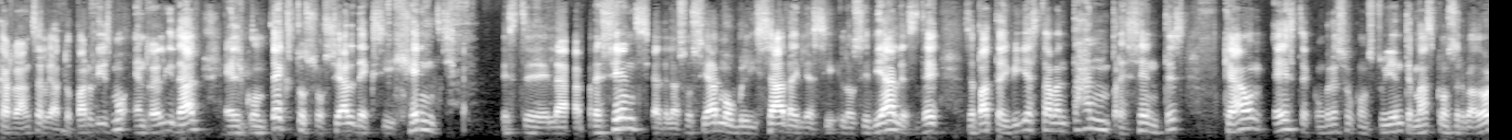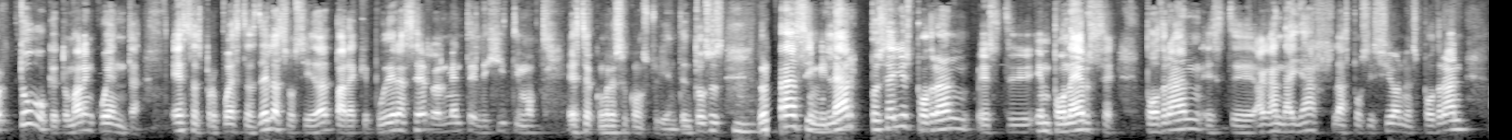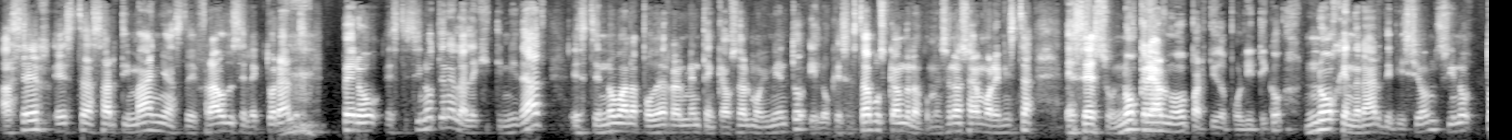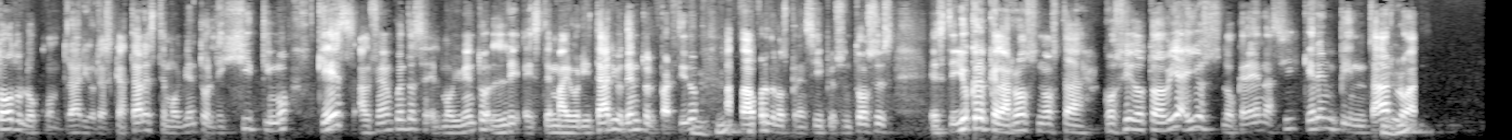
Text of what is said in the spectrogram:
Carranza, el gatopardismo, en realidad el contexto social de exigencia este, la presencia de la sociedad movilizada y los ideales de Zapata y Villa estaban tan presentes que aún este Congreso Constituyente más conservador tuvo que tomar en cuenta estas propuestas de la sociedad para que pudiera ser realmente legítimo este Congreso Constituyente. Entonces, de una manera similar, pues ellos podrán este, imponerse, podrán este, agandallar las posiciones, podrán hacer estas artimañas de fraudes electorales, pero este, si no tienen la legitimidad, este, no van a poder realmente encauzar el movimiento y lo que se está buscando en la Convención Nacional Morenista es eso, no crear un nuevo partido político, no generar división, sino todo lo contrario, rescatar este movimiento legítimo que es, al final de cuentas, el movimiento este, mayoritario dentro del partido a favor de los principios. Entonces, este, yo creo que el arroz no está cocido todavía, ellos lo creen así, quieren pintarlo así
